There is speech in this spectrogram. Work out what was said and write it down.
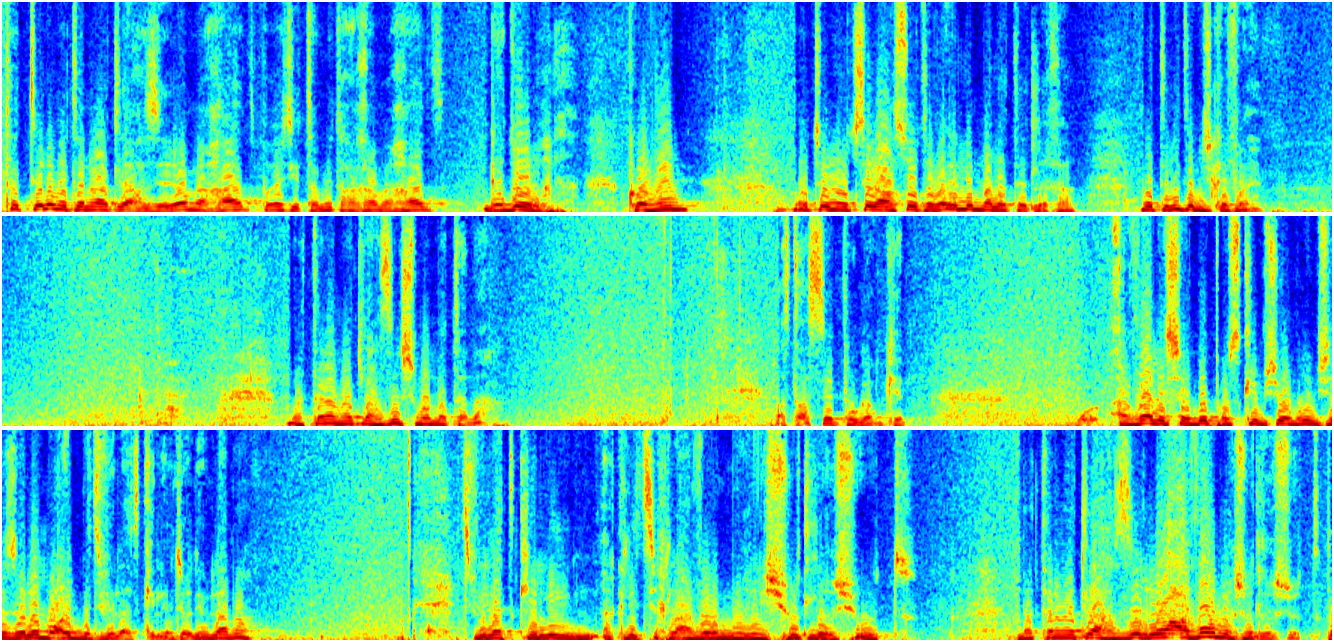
נתתי לו מתנה רק להחזיר. יום אחד פגשתי תמיד חכם אחד, גדול, כהן, אמרתי לו אני רוצה לעשות אבל אין לי מה לתת לך. אמר תביא את המשקפיים. מתנה רק להחזיר שמה מתנה. אז תעשה פה גם כן. אבל יש הרבה פוסקים שאומרים שזה לא מועד בטבילת כלים. אתם יודעים למה? טבילת כלים, הכלי צריך לעבור מרשות לרשות. מתנת להחזיר לא עבר מרשות לרשות.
